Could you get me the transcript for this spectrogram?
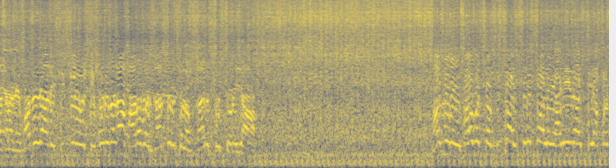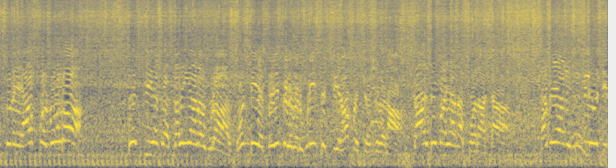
கட்டளை மதுராணி சிங்கிலிவட்டி முருகனா மாணவர் காத்தலுக்குளம் கருப்பு துறையா. மதுரை மாவட்டம் விசால் திருப்பாலை அரியராட்சி அம்மன் துணை ஆப்பனூரா வெற்றி என்ற கலைஞானபுரா ஒன்றிய பெருந்தலைவர் முனிசக்தி ராமச்சந்திரனா. கடுமையான போராட்டம். மதையானி சிங்கிலிவட்டி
